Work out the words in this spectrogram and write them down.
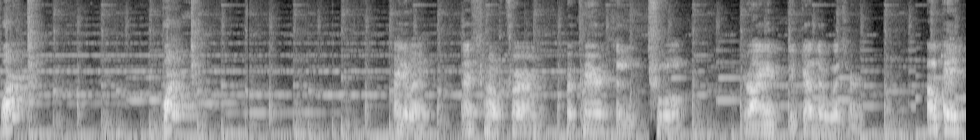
What? What? Anyway, let's help her prepare some tool. It together with her. Okay.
